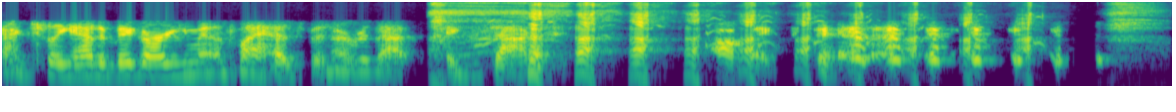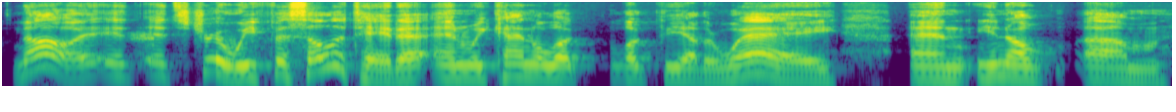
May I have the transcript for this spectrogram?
Actually, had a big argument with my husband over that exact topic. no, it, it's true. We facilitate it, and we kind of look look the other way. And you know, um,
